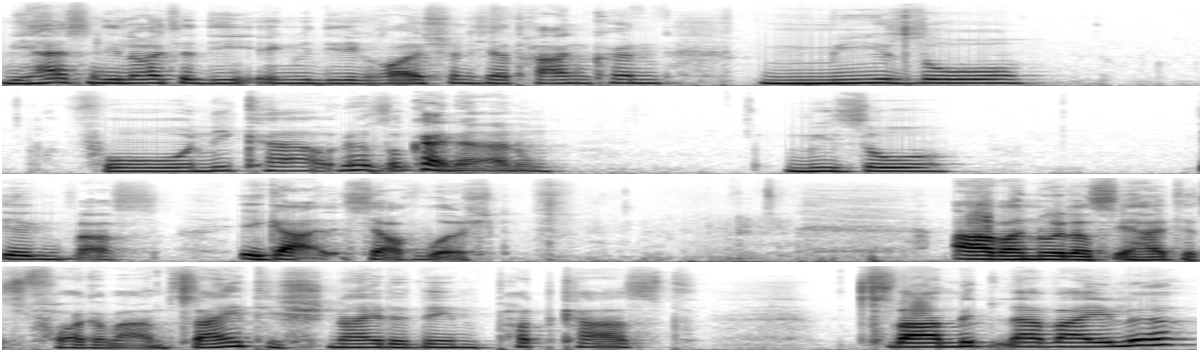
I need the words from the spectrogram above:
wie heißen die Leute, die irgendwie die Geräusche nicht ertragen können? Misophonika oder so, keine Ahnung. Miso irgendwas. Egal, ist ja auch wurscht. Aber nur, dass ihr halt jetzt vorgewarnt seid. Ich schneide den Podcast zwar mittlerweile,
